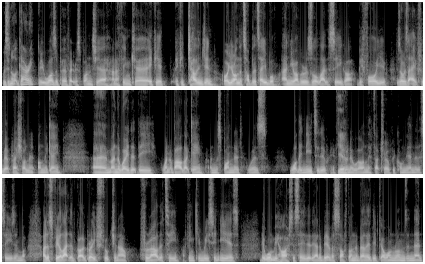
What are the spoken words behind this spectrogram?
was it not, Gary? It was a perfect response, yeah. And I think uh, if you if you're challenging or you're on the top of the table and you have a result like the City got before you, there's always that extra bit of pressure on the, on the game. Um, and the way that they went about that game and responded was what they need to do if yeah. they're going to go and lift that trophy come the end of the season. But I just feel like they've got a great structure now throughout the team. I think in recent years, it wouldn't be harsh to say that they had a bit of a soft underbelly. They'd go on runs and then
